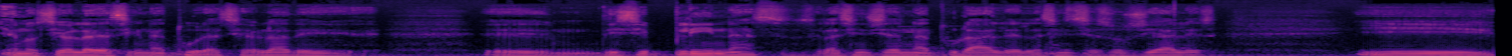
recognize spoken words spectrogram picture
ya no se habla de asignaturas, se habla de eh, disciplinas, las ciencias naturales, las ciencias sociales, y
